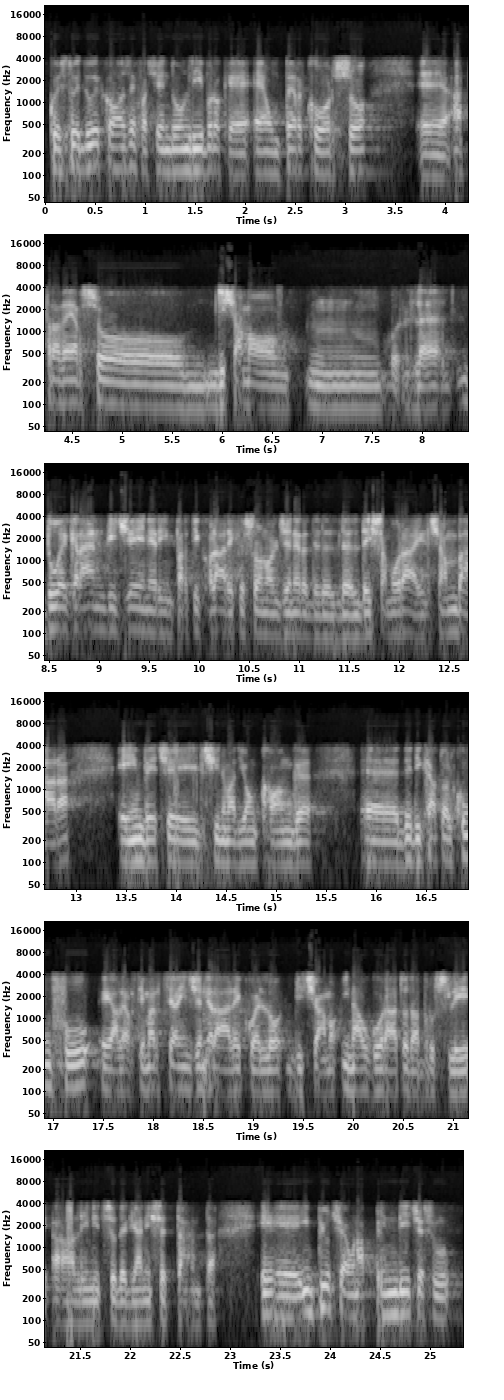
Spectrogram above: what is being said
queste due cose facendo un libro che è un percorso eh, attraverso diciamo, mh, le, due grandi generi in particolare che sono il genere del, del, dei samurai, il Chambara e invece il cinema di Hong Kong eh, dedicato al Kung Fu e alle arti marziali in generale, quello diciamo inaugurato da Bruce Lee all'inizio degli anni 70 e in più c'è un appendice su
